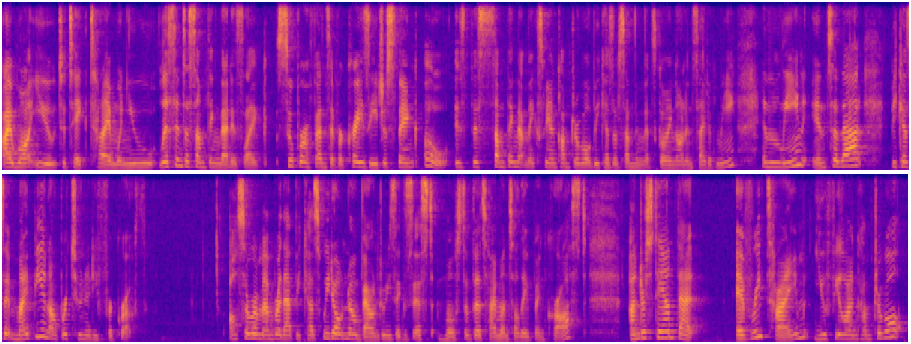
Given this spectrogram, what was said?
I want you to take time when you listen to something that is like super offensive or crazy, just think, oh, is this something that makes me uncomfortable because of something that's going on inside of me? And lean into that because it might be an opportunity for growth. Also, remember that because we don't know boundaries exist most of the time until they've been crossed, understand that every time you feel uncomfortable,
